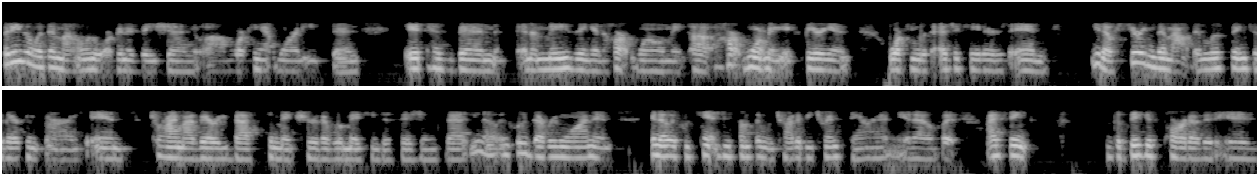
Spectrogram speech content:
But even within my own organization, um, working at Warren Easton, it has been an amazing and heartwarming, uh, heartwarming experience working with educators and you know, hearing them out and listening to their concerns and trying my very best to make sure that we're making decisions that, you know, includes everyone. And, you know, if we can't do something, we try to be transparent, you know, but I think the biggest part of it is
